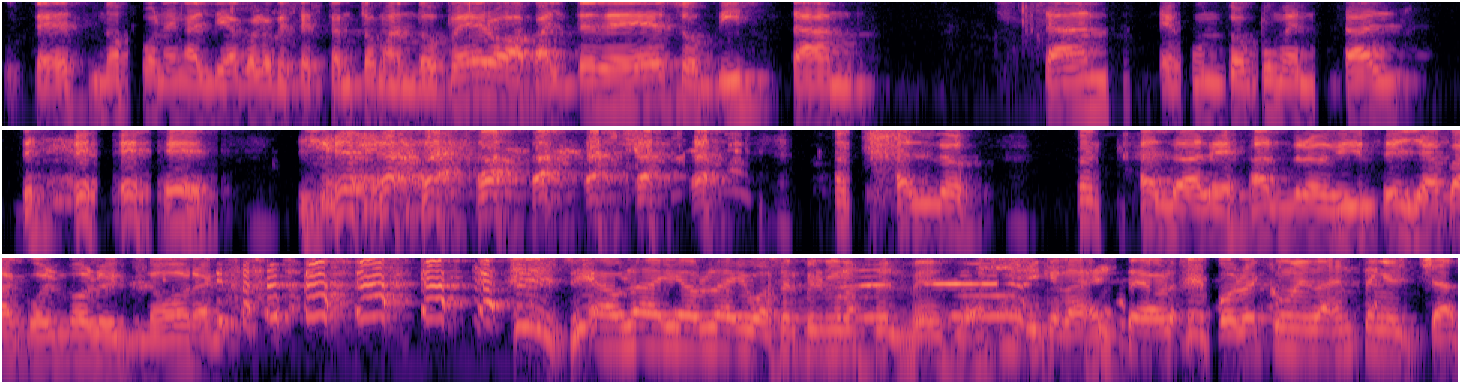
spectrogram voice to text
ustedes nos ponen al día con lo que se están tomando. Pero aparte de eso, vi Stand. Stand es un documental de. Juan Carlos, Juan Carlos Alejandro dice: ya para colmo lo ignoran. Sí, habla ahí, habla ahí, voy a servirme una cerveza y que la gente hable, voy a hablar con la gente en el chat.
